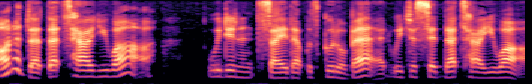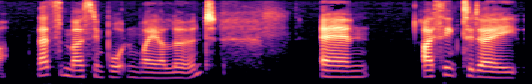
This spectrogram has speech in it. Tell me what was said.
honored that. That's how you are. We didn't say that was good or bad. We just said that's how you are. That's the most important way I learned. And I think today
